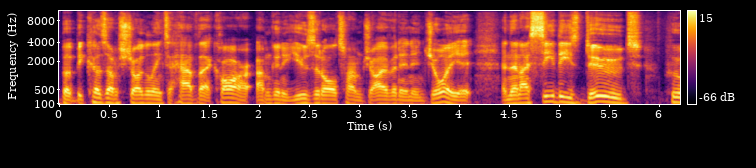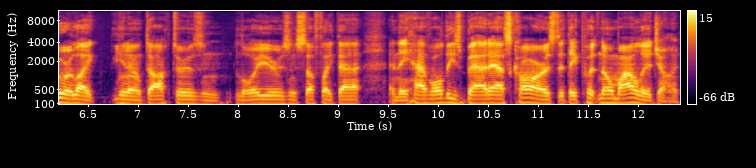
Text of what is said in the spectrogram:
but because I'm struggling to have that car, I'm gonna use it all time, drive it and enjoy it. And then I see these dudes who are like you know doctors and lawyers and stuff like that, and they have all these badass cars that they put no mileage on.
